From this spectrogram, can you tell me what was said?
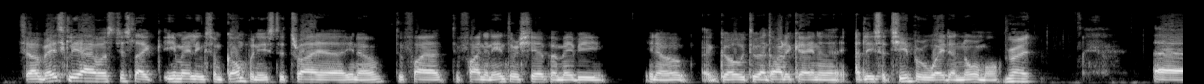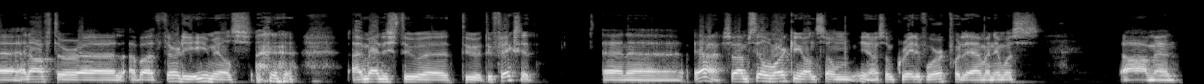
so basically, I was just like emailing some companies to try, uh, you know, to find to find an internship and maybe, you know, uh, go to Antarctica in a, at least a cheaper way than normal. Right. Uh, and after uh, about 30 emails, I managed to uh, to to fix it. And yeah, so I'm still working on some, you know, some creative work for them, and it was, ah oh, man,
